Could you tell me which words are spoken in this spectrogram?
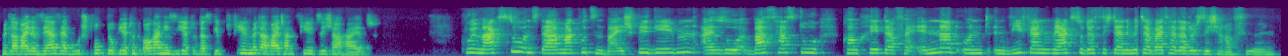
mittlerweile sehr, sehr gut strukturiert und organisiert und das gibt vielen Mitarbeitern viel Sicherheit. Cool, magst du uns da mal kurz ein Beispiel geben? Also was hast du konkret da verändert und inwiefern merkst du, dass sich deine Mitarbeiter dadurch sicherer fühlen?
